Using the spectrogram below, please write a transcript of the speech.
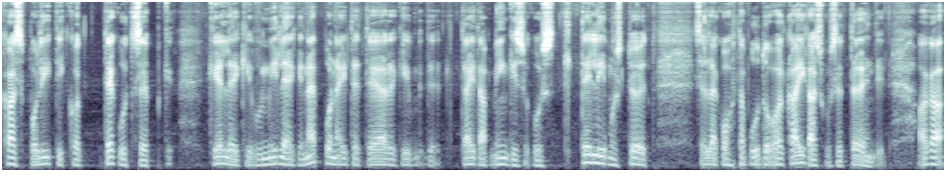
kas poliitikut tegutseb kellegi või millegi näpunäidete järgi, täidab mingisugust tellimustööd, selle kohta puuduvad ka igasugused tõendid. aga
